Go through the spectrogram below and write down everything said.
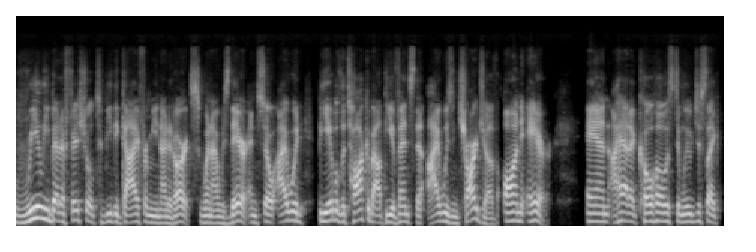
really beneficial to be the guy from United Arts when I was there. And so I would be able to talk about the events that I was in charge of on air. And I had a co-host and we would just like,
